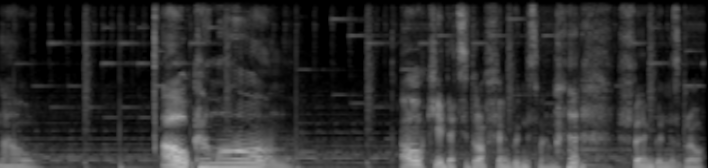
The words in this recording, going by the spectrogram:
No. Oh, come on! Okay, that's a draw, thank goodness, man. thank goodness, bro.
